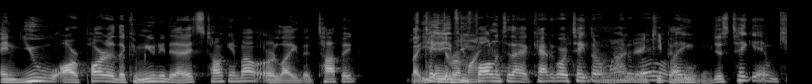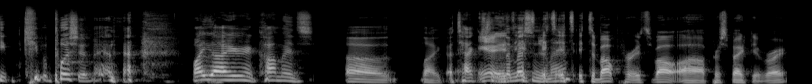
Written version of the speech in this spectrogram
and you are part of the community that it's talking about or like the topic, like take and the if you fall into that category, take, Take the the reminder, reminder and keep it like, moving. Just take it and keep keep it pushing, man. Why you out here in comments, uh, like attacking yeah, the messenger, it's, man? It's, it's about per, it's about uh, perspective, right?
